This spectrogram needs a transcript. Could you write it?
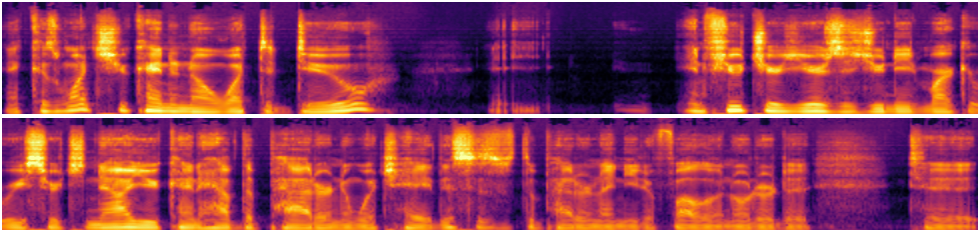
because once you kind of know what to do, in future years as you need market research, now you kind of have the pattern in which, hey, this is the pattern I need to follow in order to to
